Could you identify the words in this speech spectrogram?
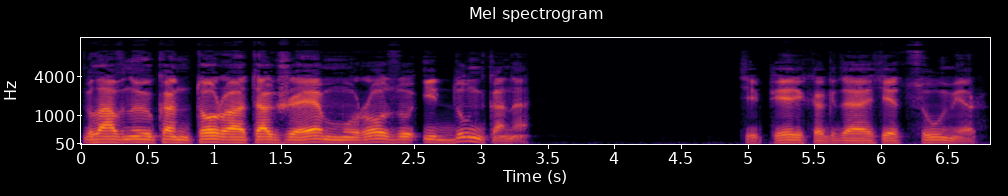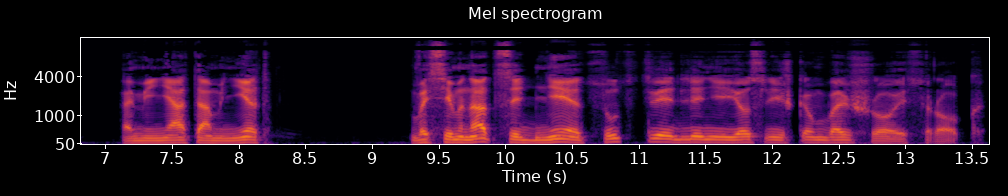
главную контору, а также Эмму, Розу и Дункана. Теперь, когда отец умер, а меня там нет, Восемнадцать дней отсутствия для нее слишком большой срок.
